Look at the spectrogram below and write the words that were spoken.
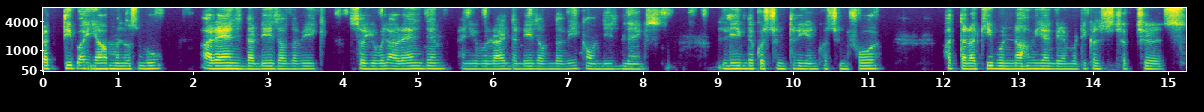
Rattib ayyam al arrange the days of the week. so you will arrange them and you will write the days of the week on these blanks leave the question 3 and question 4 التراكيب النحوية grammatical structures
